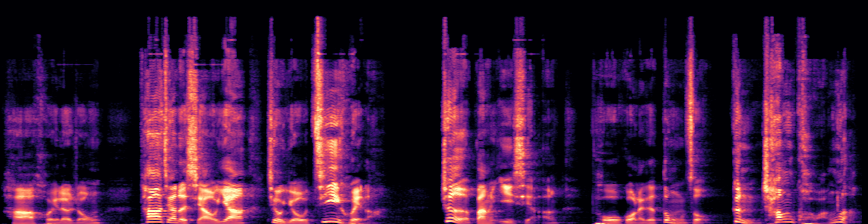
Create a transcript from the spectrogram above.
他毁了容，他家的小丫就有机会了。这般一想，扑过来的动作更猖狂了。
